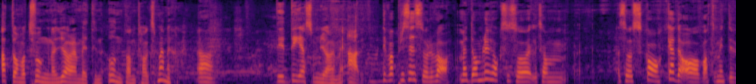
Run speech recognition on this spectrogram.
Att de var tvungna att göra mig till en undantagsmänniska. ja. Det är det som gör mig arg. Det var precis så det var. Men de blev också så liksom alltså, skakade av att de inte,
